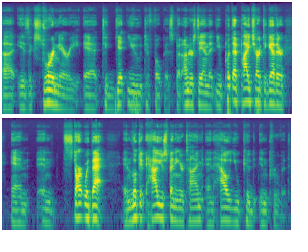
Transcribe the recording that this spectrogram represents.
uh, is extraordinary uh, to get you to focus. But understand that you put that pie chart together and, and start with that and look at how you're spending your time and how you could improve it.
